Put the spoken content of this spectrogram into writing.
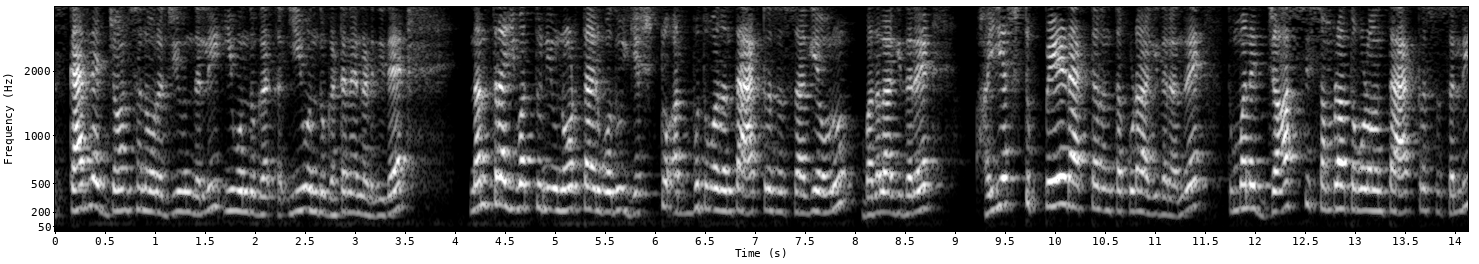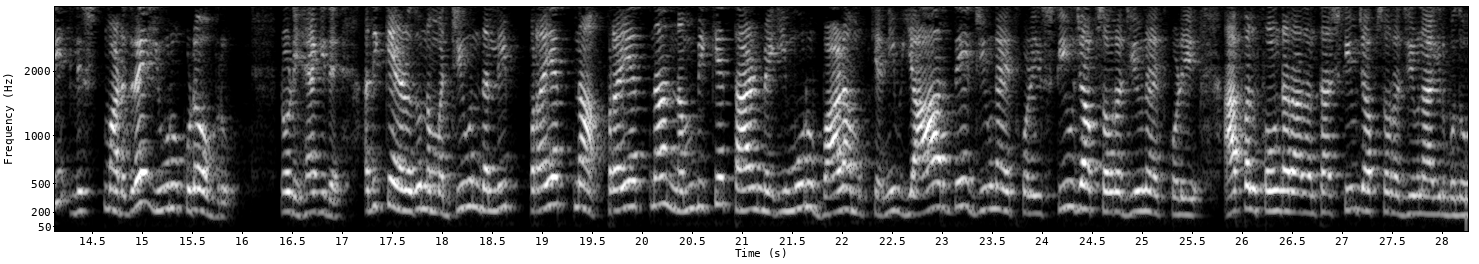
ಸ್ಕಾರ್ಲೆಟ್ ಜಾನ್ಸನ್ ಅವರ ಜೀವನದಲ್ಲಿ ಈ ಒಂದು ಈ ಒಂದು ಘಟನೆ ನಡೆದಿದೆ. ನಂತರ ಇವತ್ತು ನೀವು ನೋಡ್ತಾ ಇರ್ಬೋದು ಎಷ್ಟು ಅದ್ಭುತವಾದಂಥ ಆಕ್ಟ್ರೆಸಸ್ ಆಗಿ ಅವರು ಬದಲಾಗಿದ್ದಾರೆ. ಹೈಯೆಸ್ಟ್ ಪೇಡ್ ಆಕ್ಟರ್ ಅಂತ ಕೂಡ ಆಗಿದ್ದಾರೆ. ಅಂದ್ರೆ ತುಂಬಾನೇ ಜಾಸ್ತಿ ಸಂಬಳ ತಗೊಳ್ಳುವಂತ ಆಕ್ಟ್ರೆಸಸ್ ಅಲ್ಲಿ ಲಿಸ್ಟ್ ಮಾಡಿದ್ರೆ ಇವರು ಕೂಡ ಒಬ್ರು. ನೋಡಿ ಹೇಗಿದೆ. ಅದಕ್ಕೆ ಹೇಳೋದು ನಮ್ಮ ಜೀವನದಲ್ಲಿ ಪ್ರಯತ್ನ ಪ್ರಯತ್ನ, ನಂಬಿಕೆ, ತಾಳ್ಮೆ ಈ ಮೂರು ಬಹಳ ಮುಖ್ಯ. ನೀವು ಯಾರದೇ ಜೀವನ ಎತ್ಕೊಳ್ಳಿ, ಸ್ಟೀವ್ ಜಾಬ್ಸ್ ಅವರ ಜೀವನ ಎತ್ಕೊಳ್ಳಿ, ಆಪಲ್ ಫೌಂಡರ್ ಆದಂಥ ಸ್ಟೀವ್ ಜಾಬ್ಸ್ ಅವರ ಜೀವನ ಆಗಿರ್ಬೋದು,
